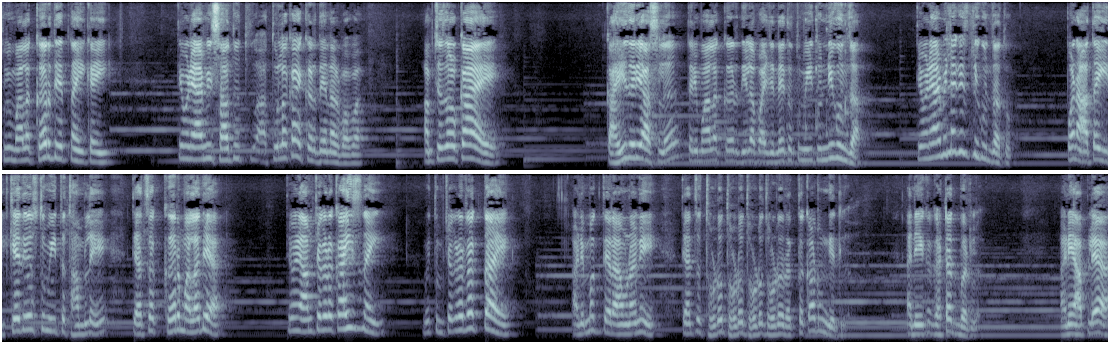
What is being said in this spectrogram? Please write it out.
तुम्ही मला कर देत नाही काही. ते म्हणे आम्ही साधू तुला काय कर देणार बाबा? आमच्याजवळ काय आहे? काही जरी असलं तरी मला कर दिला पाहिजे नाही तर तुम्ही इथून निघून जा. ते म्हणे आम्ही लगेच निघून जातो. पण आता इतक्या दिवस तुम्ही इथं थांबले त्याचा कर मला द्या. ते म्हणे आमच्याकडं काहीच नाही. मी तुमच्याकडे रक्त आहे. आणि मग त्या रावणाने त्यांचं थोडं थोडं थोडं थोडं रक्त काढून घेतलं आणि एका घटात भरलं. आणि आपल्या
